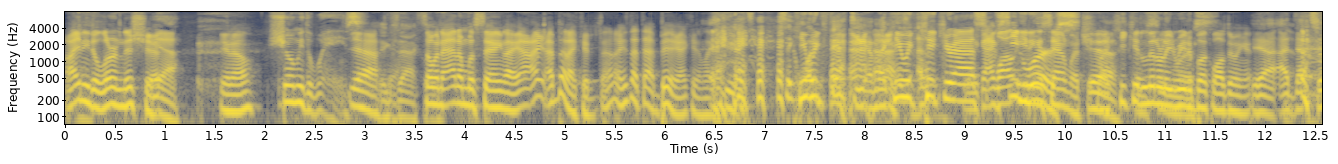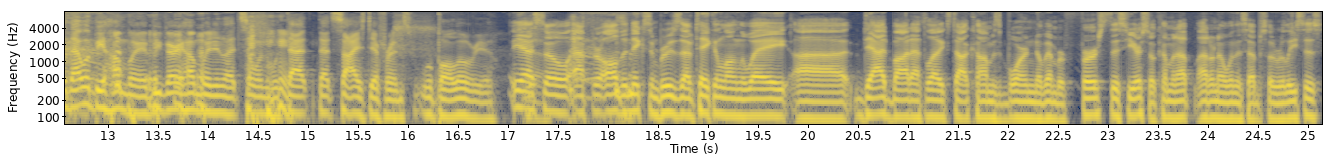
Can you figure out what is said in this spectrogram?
I need to learn this shit. Yeah. You know? Show me the ways. Yeah. Exactly. So when Adam was saying like, I, I bet I could, I- he's not that big. I can like, dude, It's like he would 150. I'm like he would kick your ass Like, I've while seen eating worse. a sandwich. Yeah. Like he could I've literally read a book while doing it. Yeah, I, that, so that would be humbling. It'd be very humbling to let someone with that that size difference whoop all over you. Yeah, so after all the nicks and bruises I've taken along the way, uh, dadbodathletics.com is born November 1st this year. So coming up, I don't know when this episode releases.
